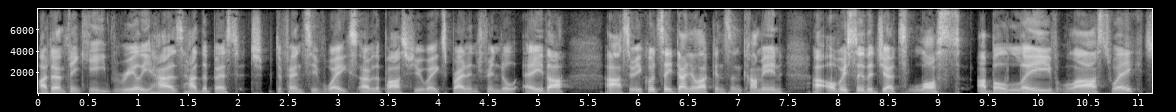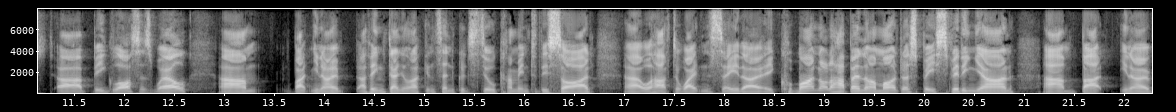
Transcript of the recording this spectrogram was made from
I don't think he really has had the best defensive weeks over the past few weeks, Braydon Trindall either. Uh, so you could see Daniel Atkinson come in. Uh, obviously, the Jets lost, I believe, last week. Uh, big loss as well. Um, but, you know, I think Daniel Atkinson could still come into this side. Uh, we'll have to wait and see, though. It could, might not happen. I might just be spitting yarn. Um, but, you know,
